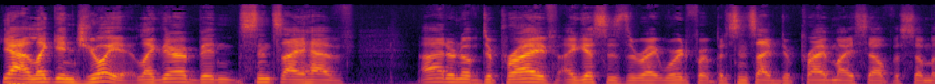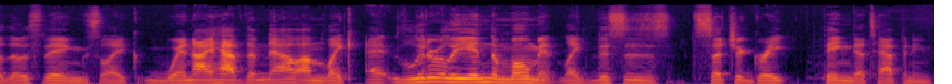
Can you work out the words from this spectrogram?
yeah, I like enjoy it. Like there have been since I have. I don't know if deprive, I guess is the right word for it, but since I've deprived myself of some of those things, like when I have them now, I'm like eh, literally in the moment, like this is such a great thing that's happening.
